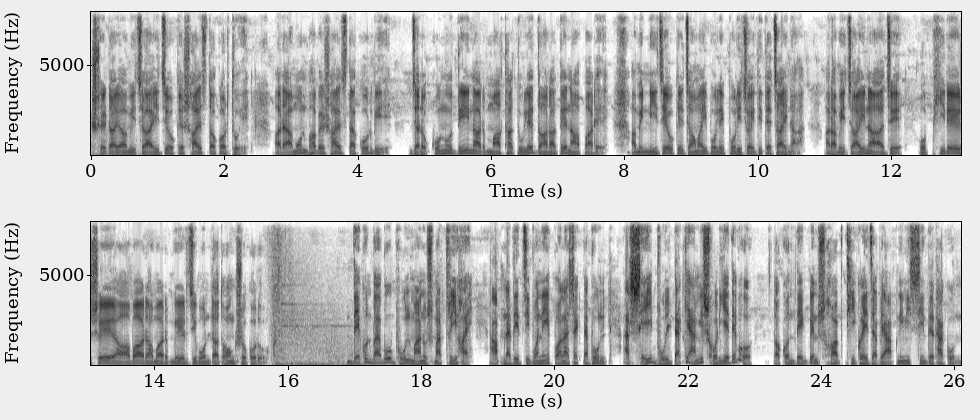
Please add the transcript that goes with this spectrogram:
সেটাই আমি চাই যে ওকে সায়স্তা কর তুই। আর এমনভাবে সায়স্তা করবি যেন কোনো দিন আর মাথা তুলে দাঁড়াতে না পারে। আমি নিজে ওকে জামাই বলে পরিচয় দিতে চাই না। আর আমি চাই না যে ও ফিরে এসে আবার আমার মেয়ের জীবনটা ধ্বংস করুক। দেখুন বাবু, ভুল মানুষ মাত্রই হয়। আপনাদের জীবনে পলাশ একটা ভুল, আর সেই ভুলটাকে আমি সরিয়ে দেব। তখন দেখবেন সব ঠিক হয়ে যাবে, আপনি নিশ্চিন্তে থাকুন।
